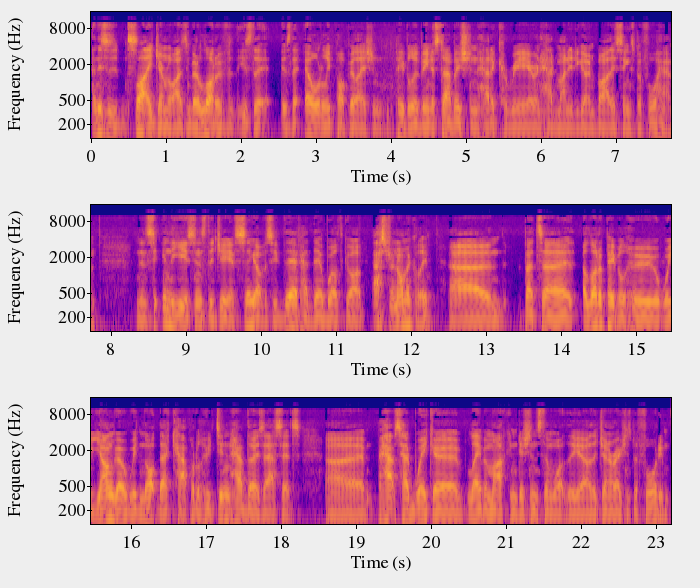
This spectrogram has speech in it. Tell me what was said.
and this is slightly generalising, but a lot of is the is the elderly population, people who've been established and had a career and had money to go and buy these things beforehand. And in the years since the GFC, obviously they've had their wealth go up astronomically. Uh, but uh, a lot of people who were younger with not that capital, who didn't have those assets, uh, perhaps had weaker labour market conditions than what the uh, the generations before them,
